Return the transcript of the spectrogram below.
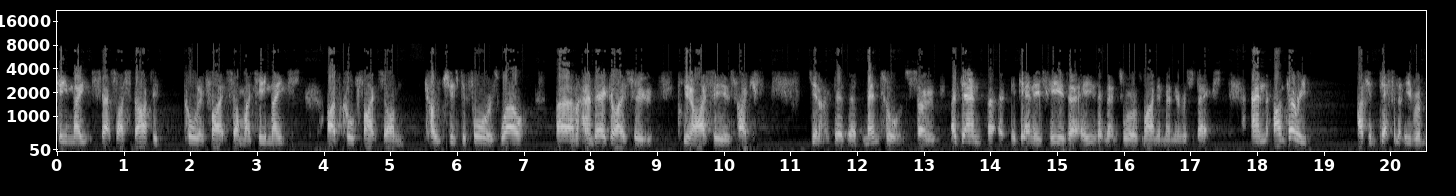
teammates. That's I started calling fights on my teammates. I've called fights on coaches before as well, um, and they're guys who, you know, I see as like, you know, they're, they're mentors. So again, uh, again, is he is a he's a mentor of mine in many respects, and I'm very, I can definitely re-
